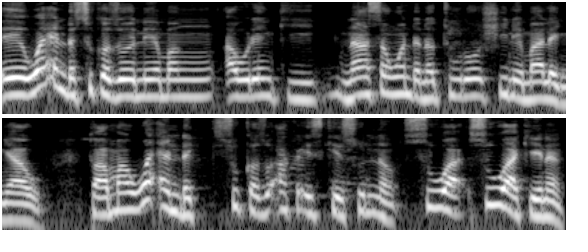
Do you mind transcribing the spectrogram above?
Eh wayanda suka zo neman aurenki na san wanda na turo shine malam yawo. To amma wayanda suka zo aka iske sunnan suwa suwa kenan.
